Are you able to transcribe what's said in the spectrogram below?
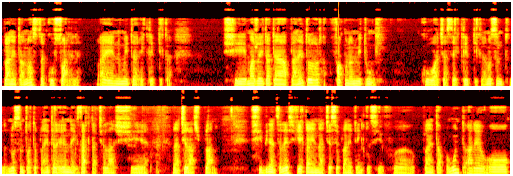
planeta noastră cu Soarele. Aia e numită ecliptică. Și majoritatea planetelor fac un anumit unghi cu această ecliptică. Nu sunt, nu sunt toate planetele în exact același, în același plan. Și, bineînțeles, fiecare din aceste planete, inclusiv uh, planeta Pământ, are o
